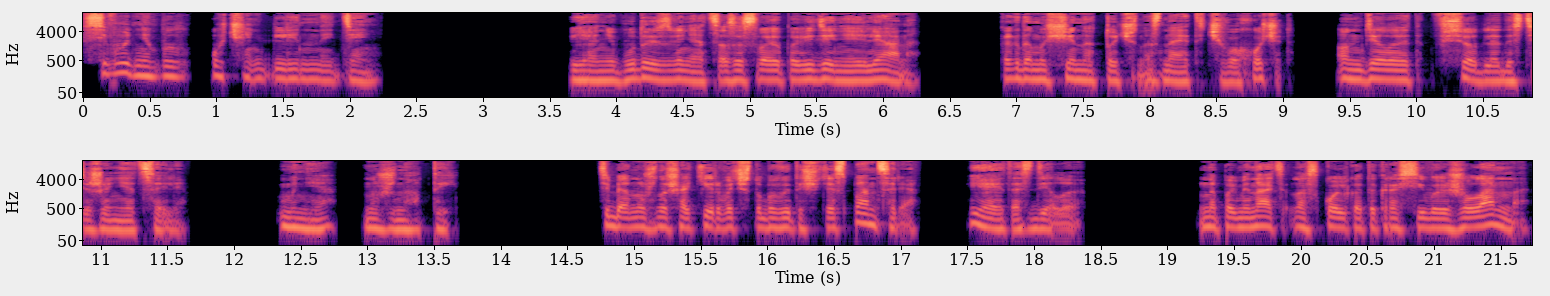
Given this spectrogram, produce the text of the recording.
Сегодня был очень длинный день». «Я не буду извиняться за свое поведение, Ильяна. Когда мужчина точно знает, чего хочет, он делает все для достижения цели. Мне нужна ты». Тебя нужно шокировать, чтобы вытащить из панциря. Я это сделаю. Напоминать, насколько ты красива и желанна,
